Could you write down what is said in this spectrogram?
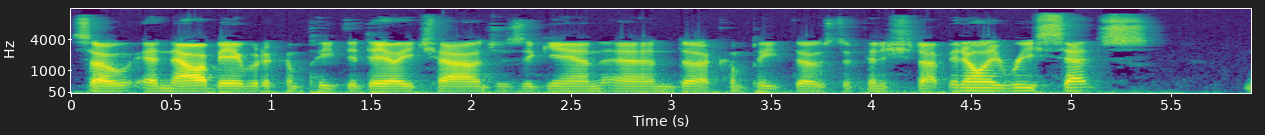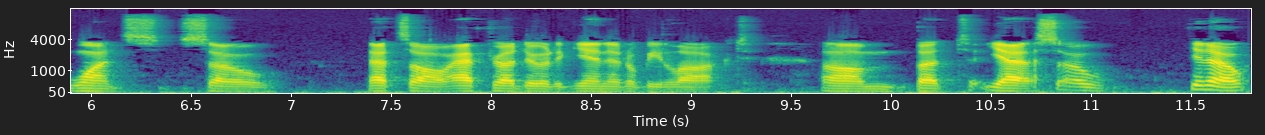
So, and now I'll be able to complete the daily challenges again and uh, complete those to finish it up. It only resets once, so that's all. After I do it again, it'll be locked. Um, but yeah, so you know,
